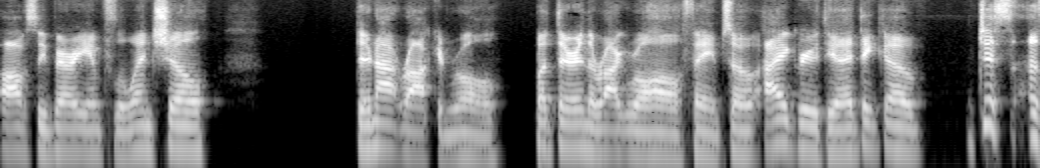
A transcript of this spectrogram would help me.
obviously very influential. They're not rock and roll, but they're in the Rock and Roll Hall of Fame. So I agree with you. I think uh, just a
